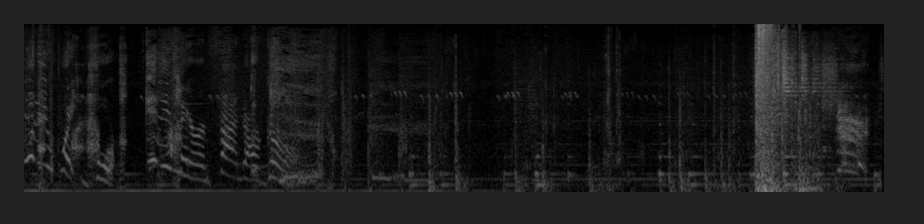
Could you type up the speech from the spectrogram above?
what are you waiting for? Get in there and find our gun. shit!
